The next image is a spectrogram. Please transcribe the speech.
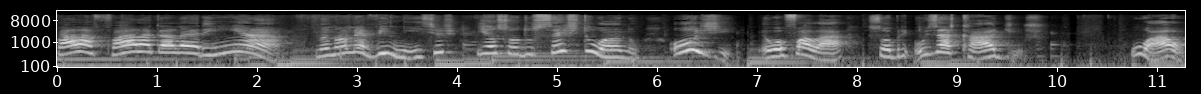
Fala galerinha! Meu nome é Vinícius e eu sou do sexto ano. Hoje eu vou falar sobre os acádios. Uau!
